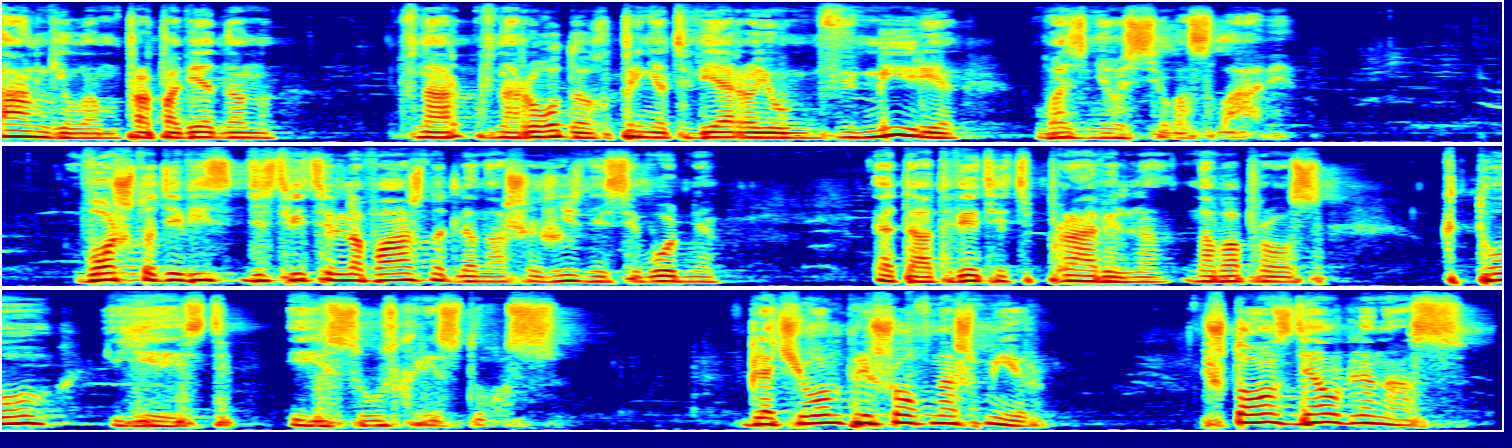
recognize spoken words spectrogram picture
ангелом, проповедан в, народах, принят верою в мире, вознесся во славе. Вот что действительно важно для нашей жизни сегодня – это ответить правильно на вопрос, кто есть Иисус Христос? Для чего Он пришел в наш мир? Что Он сделал для нас?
